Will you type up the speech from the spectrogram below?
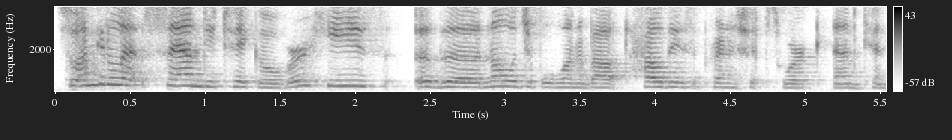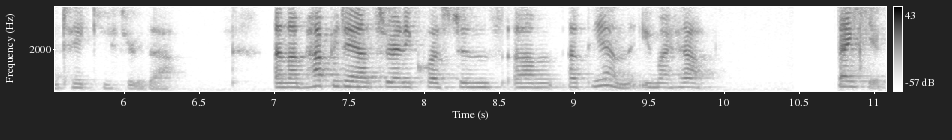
So I'm going to let Sandy take over. He's uh, the knowledgeable one about how these apprenticeships work and can take you through that. And I'm happy to answer any questions um, at the end that you might have. Thank you.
